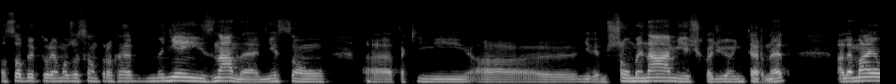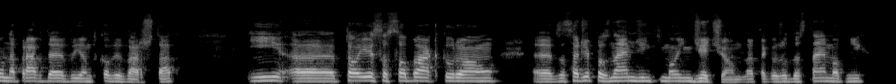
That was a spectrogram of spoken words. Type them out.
osoby, które może są trochę mniej znane, nie są e, takimi, nie wiem, showmanami, jeśli chodzi o internet, ale mają naprawdę wyjątkowy warsztat. I e, to jest osoba, którą w zasadzie poznałem dzięki moim dzieciom, dlatego że dostałem od nich E,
